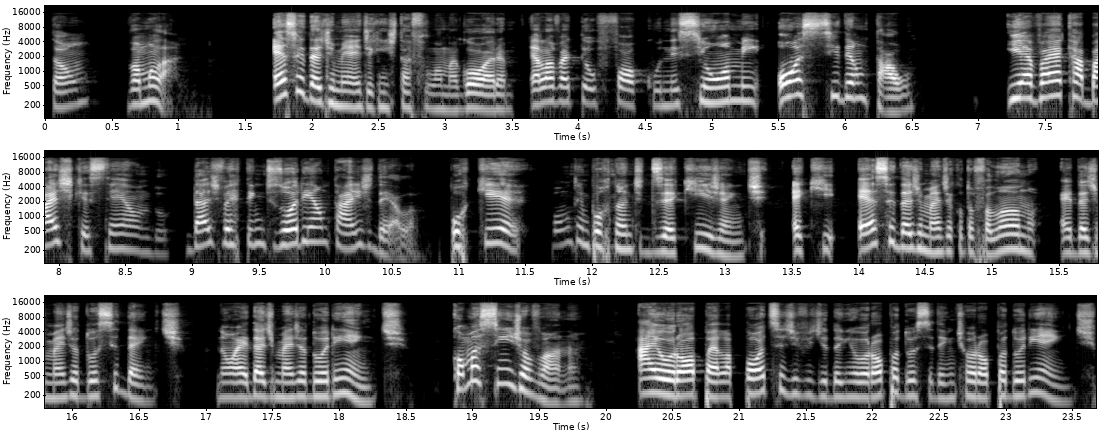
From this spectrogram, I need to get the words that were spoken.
Então, vamos lá. Essa Idade Média que a gente está falando agora, ela vai ter o foco nesse homem ocidental. E vai acabar esquecendo das vertentes orientais dela. Porque, ponto importante dizer aqui, gente, é que essa Idade Média que eu tô falando é a Idade Média do Ocidente, não é a Idade Média do Oriente. Como assim, Giovana? A Europa, ela pode ser dividida em Europa do Ocidente e Europa do Oriente.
